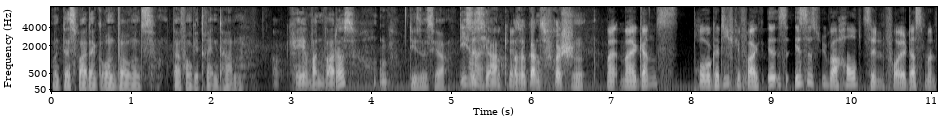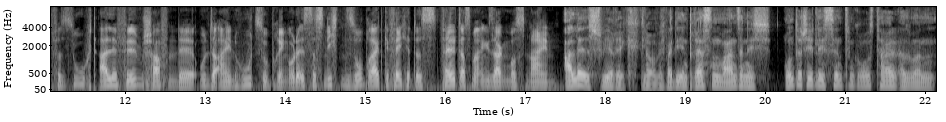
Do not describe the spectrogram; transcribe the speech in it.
Und das war der Grund, warum wir uns davon getrennt haben. Okay, wann war das? Dieses Jahr. dieses Ah, Jahr, okay. also ganz frisch. Mhm. Mal, mal ganz provokativ gefragt, ist, ist es überhaupt sinnvoll, dass man versucht, alle Filmschaffende unter einen Hut zu bringen? Oder ist das nicht ein so breit gefächertes Feld, dass man eigentlich sagen muss, nein? Alle ist schwierig, glaube ich, weil die Interessen wahnsinnig unterschiedlich sind zum Großteil. Also man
